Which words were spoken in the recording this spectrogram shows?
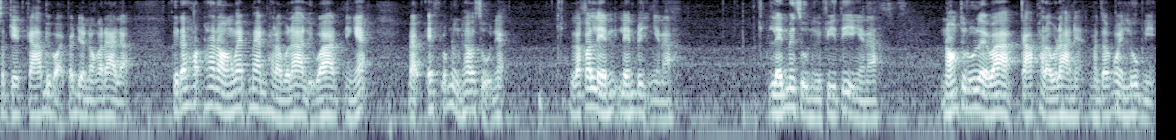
สเก็ตกราฟบ่อยๆแป๊บเดียวน้องก็ได้แล้ว คือถ้าถ้าน้องแม่นพาราโบลาหรือว่าอย่างเงี้ยแบบ f ลบหนึ่งเท่าศูนย์เนี่ย แล้วก็เลนส์เลนส์เป็นอย่างเงี้ยนะ เลนส์เป็นศูนย์ถึงฟิตี้อย่างเงี้ยนะ น้องจะรู้เลยว่ากราฟพาราโบลาเนี่ยมันจะต้องเป็นรูปนี้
